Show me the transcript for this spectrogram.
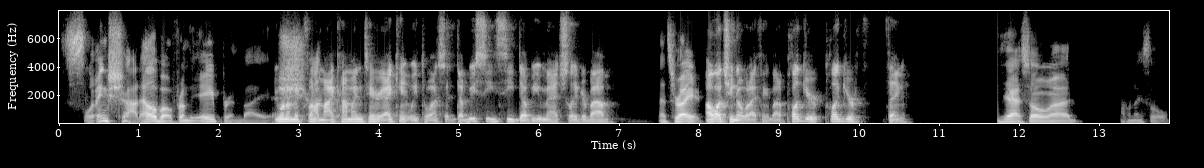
Slingshot elbow from the apron by. you want to make fun of my commentary? I can't wait to watch that WCCW match later, Bob. That's right. I'll let you know what I think about it. Plug your plug your thing. Yeah. So, uh, oh, nice little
